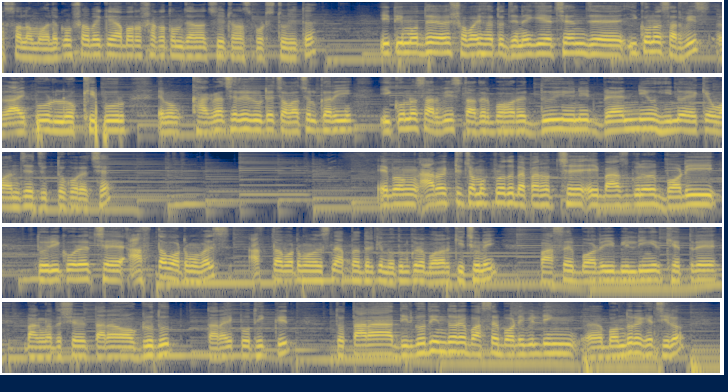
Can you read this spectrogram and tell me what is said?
আসসালামু আলাইকুম। সবাইকে আবারও স্বাগতম জানাচ্ছি ট্রান্সপোর্ট স্টোরিতে ইতিমধ্যে সবাই হয়তো জেনে গিয়েছেন যে ইকোনো সার্ভিস রায়পুর, লক্ষ্মীপুর এবং খাগড়াছড়ি রুটে চলাচলকারী ইকোনো সার্ভিস তাদের বহরে দুই unit brand new Hino AK one J যুক্ত করেছে। এবং আরও একটি চমকপ্রদ ব্যাপার হচ্ছে এই বাসগুলোর বডি তৈরি করেছে আফতাব অটোমোবাইলস। আফতাব অটোমোবাইলস নিয়ে আপনাদেরকে নতুন করে বলার কিছু নেই। বাসের বডি বিল্ডিংয়ের ক্ষেত্রে বাংলাদেশে তারা অগ্রদূত, তারাই পথিকৃত তো তারা দীর্ঘদিন ধরে বাসের বডি বিল্ডিং বন্ধ রেখেছিল।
